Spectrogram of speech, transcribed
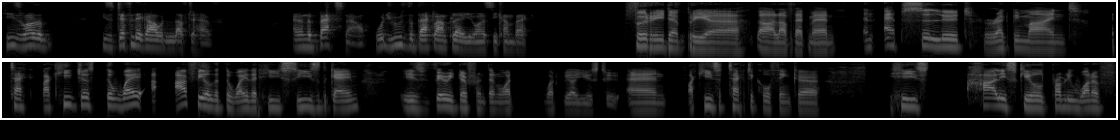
he's one of the he's definitely a guy I would love to have. And in the backs now, would who's the backline player you want to see come back? Fourie du Preez. Oh, I love that man. An absolute rugby mind attack. Like he just the way I, I feel that the way that he sees the game is very different than what what we are used to. And like he's a tactical thinker. He's highly skilled. Probably one of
